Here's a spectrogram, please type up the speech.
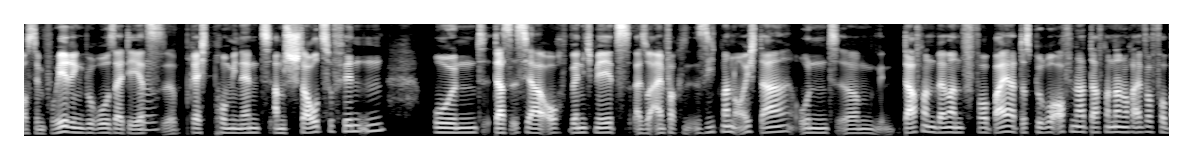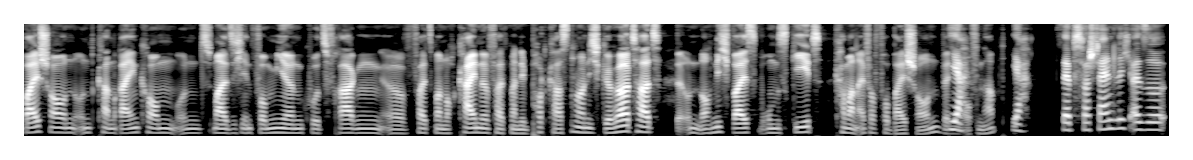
aus dem vorherigen Büro seid ihr jetzt mhm. äh, recht prominent am Stau zu finden. Und das ist ja auch, wenn ich mir jetzt, also einfach sieht man euch da und ähm, darf man, wenn man vorbei hat, das Büro offen hat, darf man dann noch einfach vorbeischauen und kann reinkommen und mal sich informieren, kurz fragen, äh, falls man noch keine, falls man den Podcast noch nicht gehört hat und noch nicht weiß, worum es geht, kann man einfach vorbeischauen, wenn ja. ihr offen habt. Ja, selbstverständlich. Also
